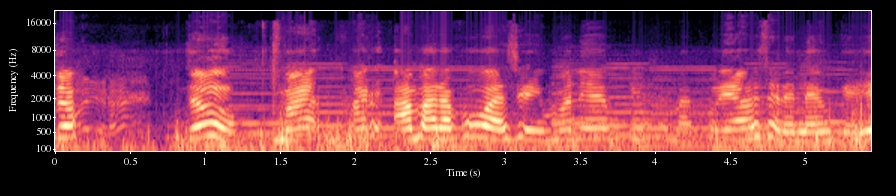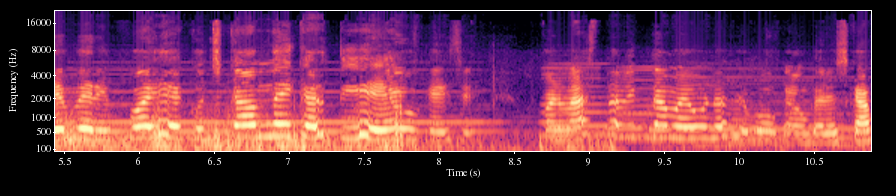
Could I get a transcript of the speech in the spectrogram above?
જો. જો આ મારા ફુવા છે મને એમ કહે છે, મારા કોઈ આવે છે ને? એટલે એમ કે એ મેરી ફોઈ હે, કુછ કામ નહીં કરતી હે, એવું કહે છે. પણ વાસ્તવિકતામાં એવું નથી, બહુ કામ કરે છે કા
